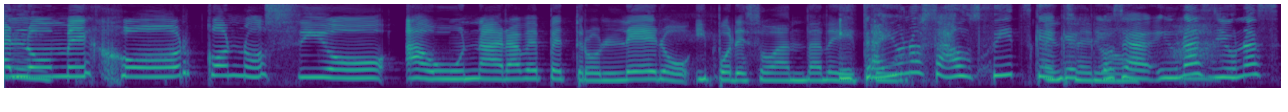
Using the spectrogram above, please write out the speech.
A y- lo mejor conoció a un árabe petrolero y por eso anda de y trae tour. unos outfits que, ¿En que- serio? o sea, y unas y unas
